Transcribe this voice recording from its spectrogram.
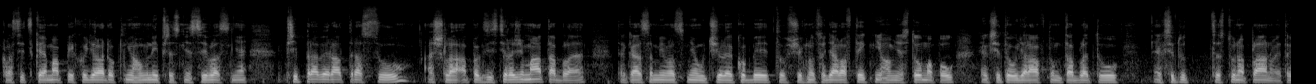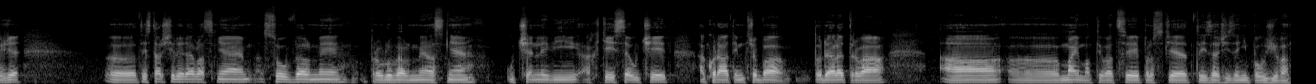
klasické mapy, chodila do knihovny, přesně si vlastně připravila trasu a šla a pak zjistila, že má tablet, tak já jsem ji vlastně učil jakoby to všechno, co dělala v té knihovně s tou mapou, jak si to udělá v tom tabletu, jak si tu cestu naplánuje. Takže Eh, ty starší lidé vlastně jsou velmi, opravdu velmi vlastně učenliví a chtějí se učit, akorát jim třeba to déle trvá a uh, mají motivaci prostě ty zařízení používat.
